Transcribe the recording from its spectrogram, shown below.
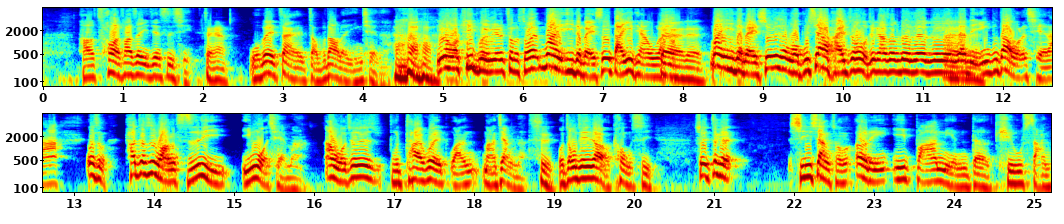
好，后来发生一件事情，怎样？我被再找不到人赢钱了，因为我 keep review 怎么所谓万一的美书打一条无对对，万一的美书，我不下牌桌，我就跟他说，对对对对对，你赢不到我的钱啊？为什么？他就是往死里赢我钱嘛。那我就是不太会玩麻将的，是我中间要有空隙，所以这个星象从二零一八年的 Q 三。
